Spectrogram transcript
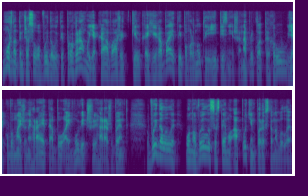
Можна тимчасово видалити програму, яка важить кілька гігабайт, і повернути її пізніше. Наприклад, гру, в яку ви майже не граєте, або iMovie чи GarageBand. Видалили, оновили систему, а потім перевстановили.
